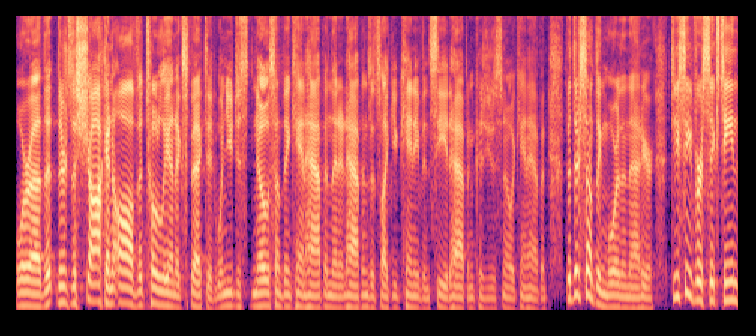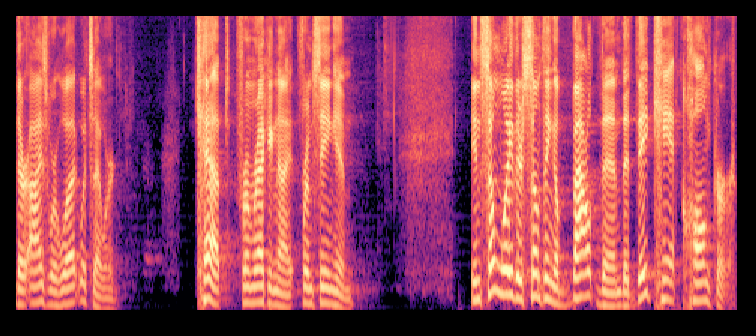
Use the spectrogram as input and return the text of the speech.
Or uh, the, there's the shock and awe of the totally unexpected. When you just know something can't happen, then it happens. It's like you can't even see it happen because you just know it can't happen. But there's something more than that here. Do you see verse 16? Their eyes were what? What's that word? Kept from recognize, from seeing him. In some way, there's something about them that they can't conquer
